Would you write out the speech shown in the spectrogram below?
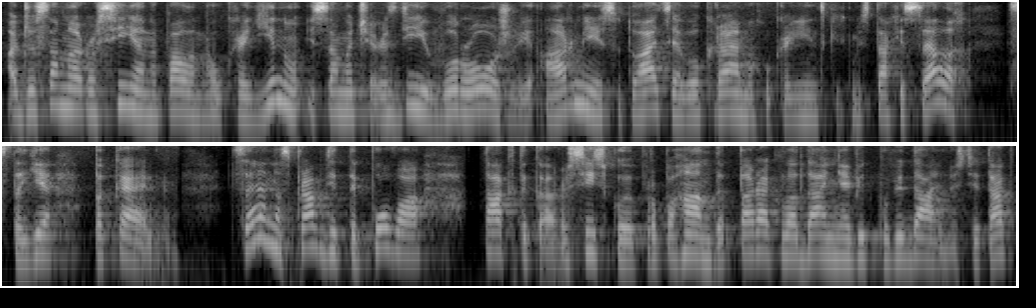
Адже саме Росія напала на Україну, і саме через дії ворожої армії ситуація в окремих українських містах і селах стає пекельною. Це насправді типова тактика російської пропаганди перекладання відповідальності, так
